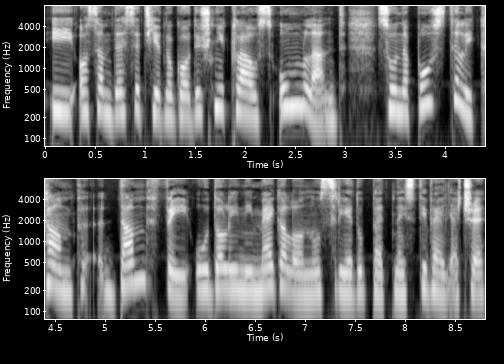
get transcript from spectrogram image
i 81-godišnji Klaus Umland su napustili kamp Dampfi u dolini Megalon u srijedu 15. veljače,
